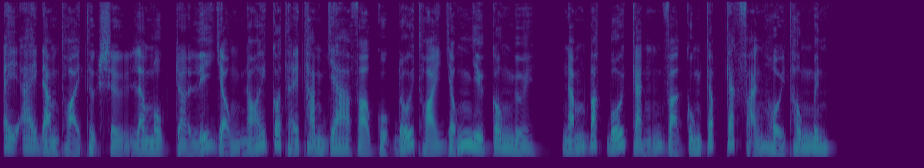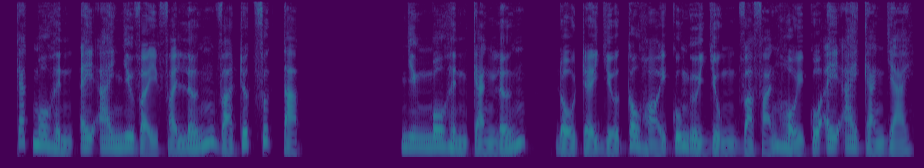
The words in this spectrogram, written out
AI đàm thoại thực sự là một trợ lý giọng nói có thể tham gia vào cuộc đối thoại giống như con người, nắm bắt bối cảnh và cung cấp các phản hồi thông minh. Các mô hình AI như vậy phải lớn và rất phức tạp. Nhưng mô hình càng lớn, độ trễ giữa câu hỏi của người dùng và phản hồi của AI càng dài.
